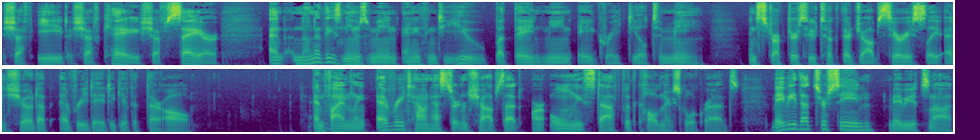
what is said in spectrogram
Chef Eid, Chef K, Chef Sayer. And none of these names mean anything to you, but they mean a great deal to me. Instructors who took their job seriously and showed up every day to give it their all. And finally, every town has certain shops that are only staffed with culinary school grads. Maybe that's your scene, maybe it's not,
